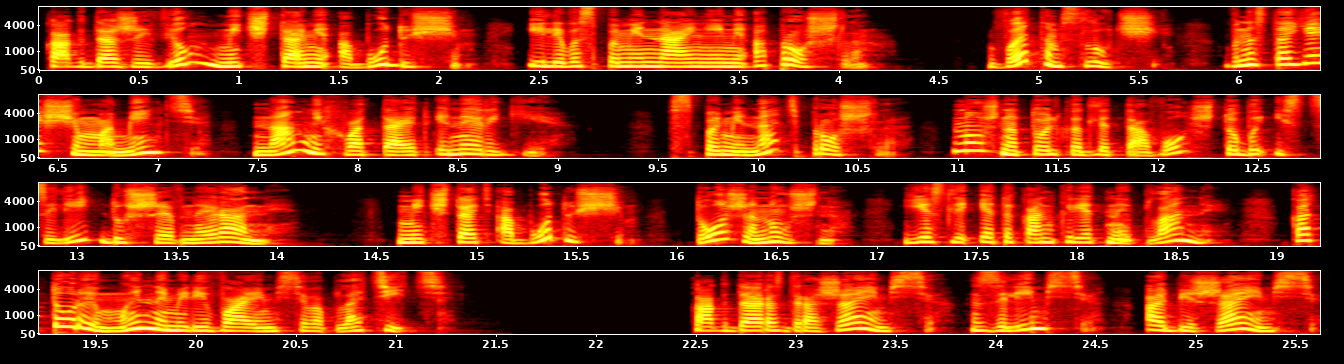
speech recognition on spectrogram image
Когда живем мечтами о будущем или воспоминаниями о прошлом, в этом случае, в настоящем моменте нам не хватает энергии. Вспоминать прошлое нужно только для того, чтобы исцелить душевные раны. Мечтать о будущем тоже нужно, если это конкретные планы, которые мы намереваемся воплотить. Когда раздражаемся, злимся, обижаемся,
